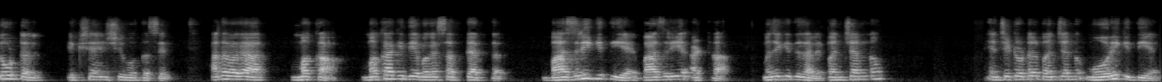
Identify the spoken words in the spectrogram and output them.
टोटल एकशे ऐंशी होत असेल. आता बघा मका. मका किती आहे बघा? सत्याहत्तर. बाजरी किती आहे? बाजरी आहे अठरा. म्हणजे किती झाले? पंच्याण्णव. यांची टोटल पंच्याण्णव. मोहरी किती आहे?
